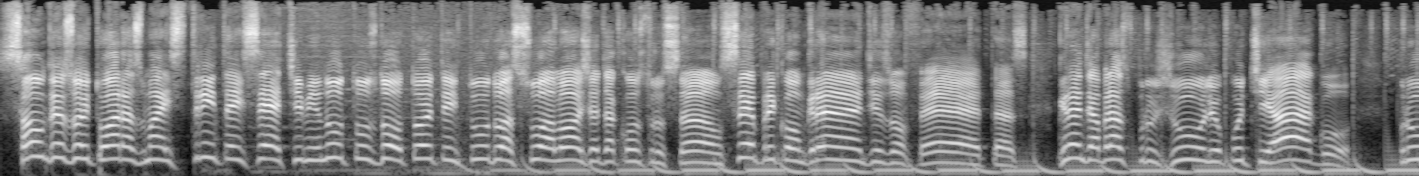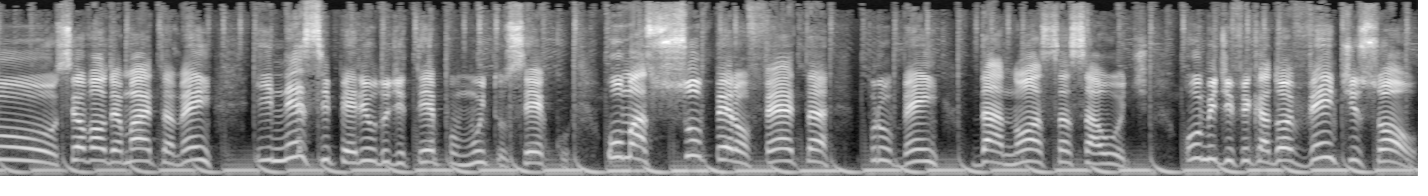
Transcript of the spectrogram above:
São 18 horas mais 37 minutos. Doutor tem tudo, a sua loja da construção, sempre com grandes ofertas. Grande abraço pro Júlio, pro Tiago, pro seu Valdemar também. E nesse período de tempo muito seco, uma super oferta pro bem da nossa saúde. Umidificador Vente Sol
